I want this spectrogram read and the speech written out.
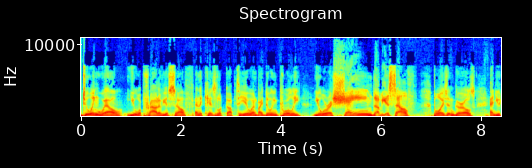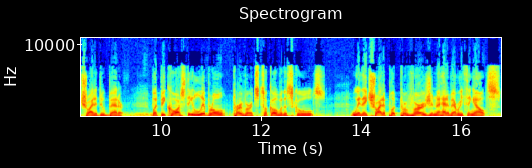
doing well, you were proud of yourself and the kids looked up to you. And by doing poorly, you were ashamed of yourself, boys and girls, and you try to do better. But because the liberal perverts took over the schools, where they try to put perversion ahead of everything else,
